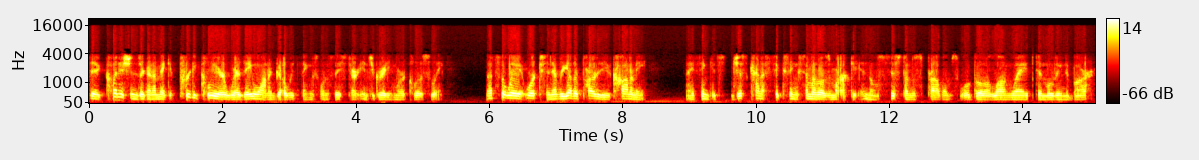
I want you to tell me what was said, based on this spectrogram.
the clinicians are going to make it pretty clear where they want to go with things once they start integrating more closely. That's the way it works in every other part of the economy. I think it's just kind of fixing some of those market and those systems problems will go a long way to moving the bar.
